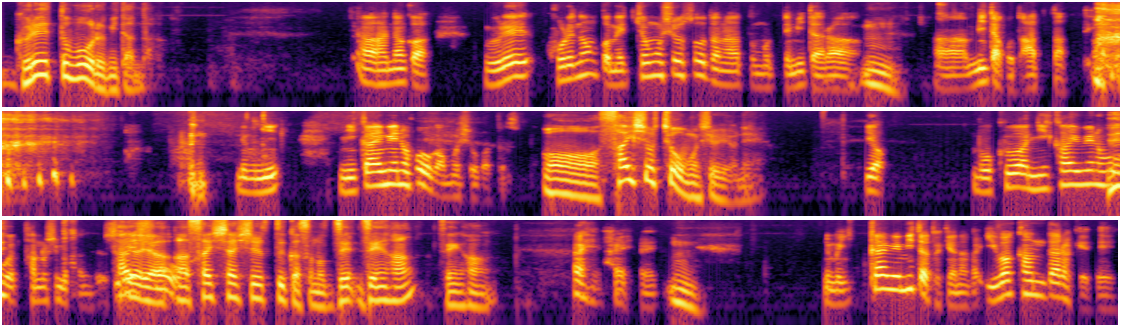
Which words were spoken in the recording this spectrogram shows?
グレートボール見たんだ。あーなんか、グレこれなんかめっちゃ面白そうだなと思って見たら、うん。あー見たことあったっていう。でもに、2回目の方が面白かったです。ああ、最初超面白いよね。僕は2回目の方が楽しめたんで。最初いやいや、あ最最初っていうか、その前前半？前半。はいはいはい。うん。でも1回目見たときはなんか違和感だらけで、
